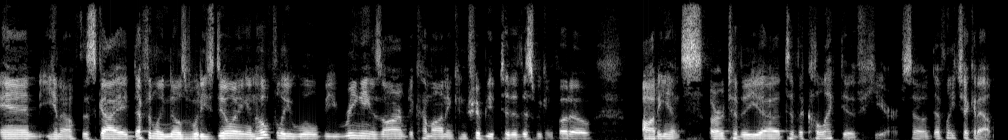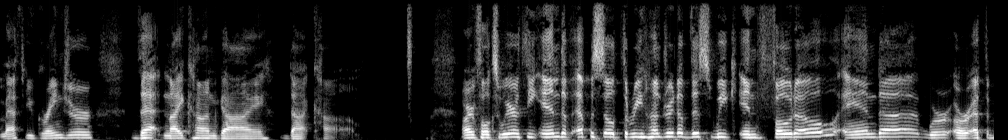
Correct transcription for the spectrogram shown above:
and you know this guy definitely knows what he's doing, and hopefully will be wringing his arm to come on and contribute to the This Week in Photo audience or to the uh, to the collective here. So definitely check it out. Matthew Granger, thatnikonguy.com. All right, folks, we are at the end of episode 300 of This Week in Photo, and uh, we're or at the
